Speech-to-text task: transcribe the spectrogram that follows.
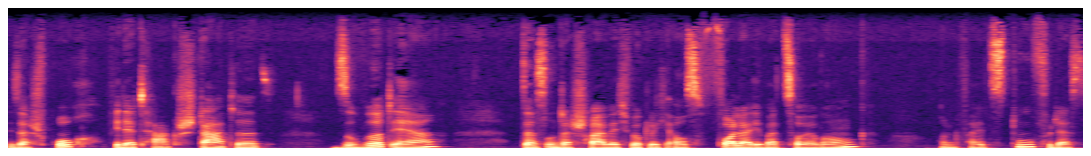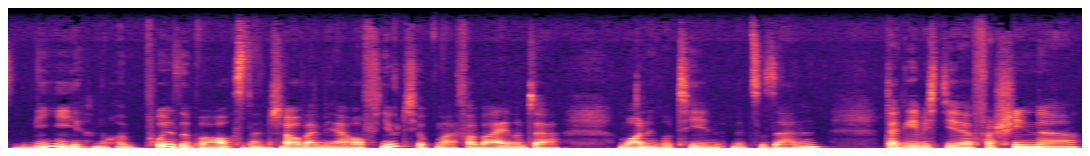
dieser Spruch, wie der Tag startet, so wird er, das unterschreibe ich wirklich aus voller Überzeugung. Und falls du für das Wie noch Impulse brauchst, dann schau bei mir auf YouTube mal vorbei unter Morning Routine mit Susanne. Da gebe ich dir verschiedene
